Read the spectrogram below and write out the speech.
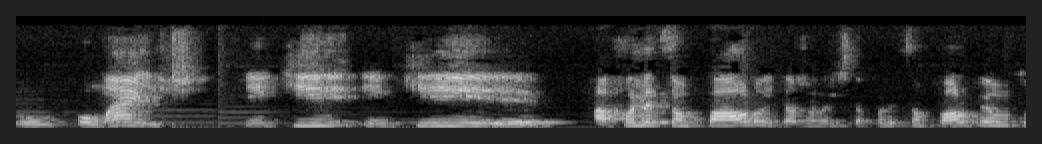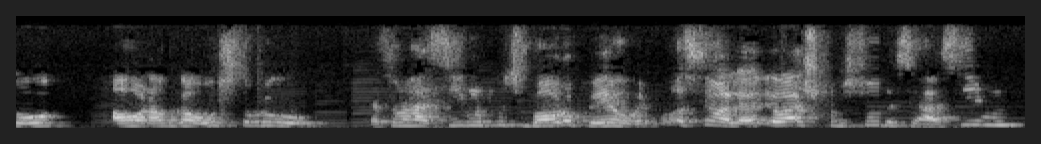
ou, ou mais, em que, em que a Folha de São Paulo, então a jornalista da Folha de São Paulo perguntou ao Ronaldo Gaúcho sobre o, sobre o racismo no futebol europeu. Ele falou assim, olha, eu acho absurdo esse racismo,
